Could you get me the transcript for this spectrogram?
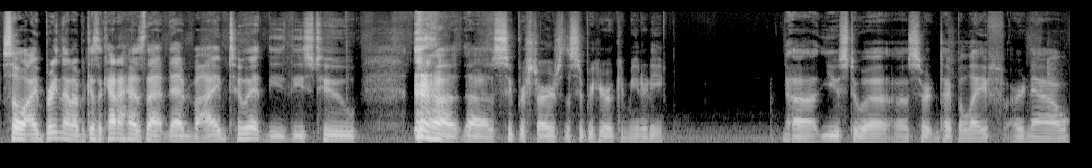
so I bring that up because it kind of has that that vibe to it. These these two uh, superstars, the superhero community, uh, used to a, a certain type of life, are now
